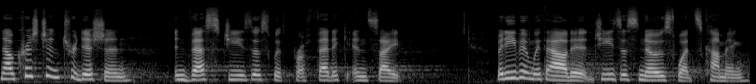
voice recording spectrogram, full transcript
Now, Christian tradition invests Jesus with prophetic insight but even without it, Jesus knows what's coming.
